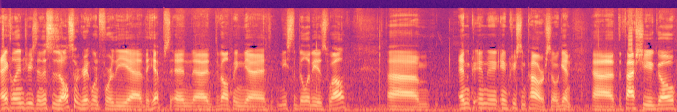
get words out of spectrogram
ankle injuries, and this is also a great one for the uh, the hips and uh, developing uh, knee stability as well, um, and, and increasing power. So again, uh, the faster you go,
